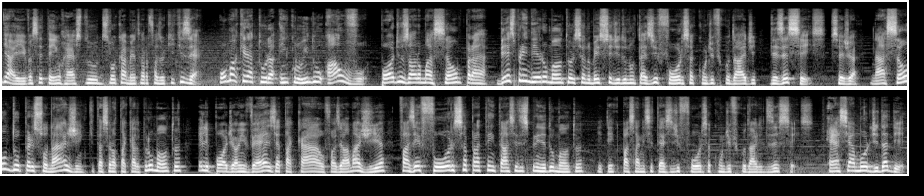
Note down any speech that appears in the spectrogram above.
e aí você tem o resto do deslocamento para fazer o que quiser. Uma criatura, incluindo o alvo, pode usar uma ação para desprender o Mantor sendo bem sucedido num teste de força com dificuldade 16. Ou seja, na ação do personagem que está sendo atacado pelo Mantor, ele pode, ao invés de atacar ou fazer uma magia, fazer força para tentar se desprender do Mantor e tem que passar nesse teste de força com dificuldade 16. Essa é a mordida dele.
